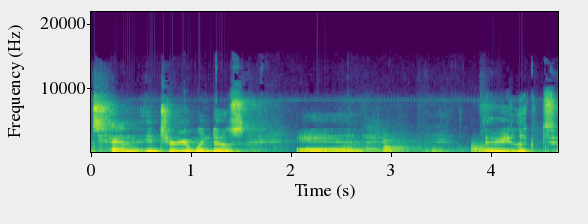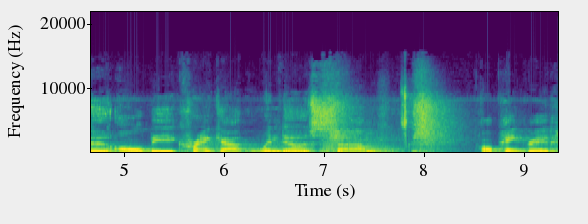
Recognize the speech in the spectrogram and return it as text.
ten interior windows. And they look to all be crank out windows. Um, all paint grade.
